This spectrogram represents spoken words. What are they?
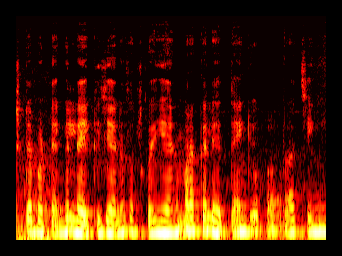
ഇഷ്ടപ്പെട്ടെങ്കിൽ ലൈക്ക് ചെയ്യാനും സബ്സ്ക്രൈബ് ചെയ്യാനും മറക്കല്ലേ. താങ്ക് യു ഫോർ വാച്ചിങ്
